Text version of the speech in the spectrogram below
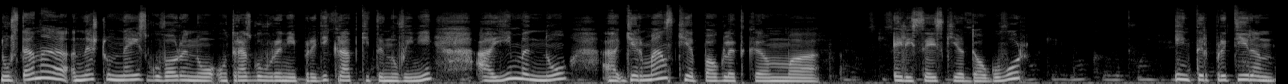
Но остана нещо неизговорено от разговора ни преди кратките новини, а именно а, германския поглед към а, Елисейския договор, интерпретиран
